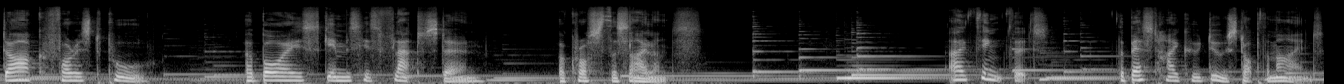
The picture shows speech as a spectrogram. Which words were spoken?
Dark forest pool, a boy skims his flat stone across the silence. I think that the best haiku do stop the mind,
